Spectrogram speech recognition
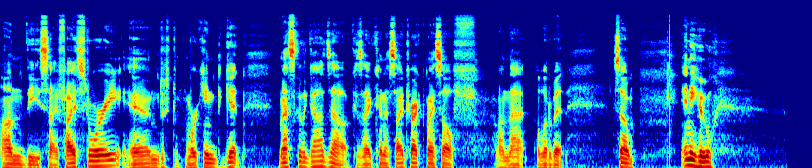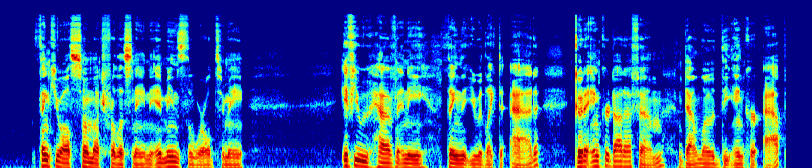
on the sci fi story and working to get Mask of the Gods out because I kind of sidetracked myself on that a little bit. So, anywho, thank you all so much for listening. It means the world to me. If you have anything that you would like to add, go to anchor.fm, download the Anchor app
